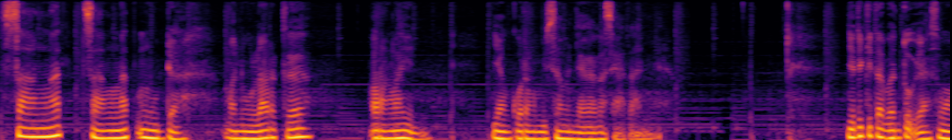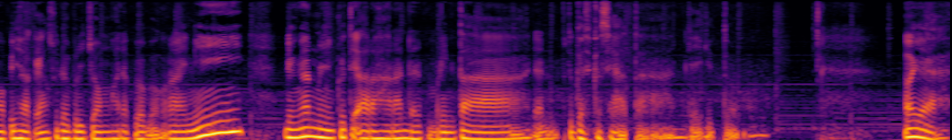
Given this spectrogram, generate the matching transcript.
sangat-sangat mudah menular ke orang lain yang kurang bisa menjaga kesehatannya. Jadi kita bantu ya semua pihak yang sudah berjuang menghadapi wabah corona ini dengan mengikuti arahan dari pemerintah dan petugas kesehatan kayak gitu. Oh ya,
